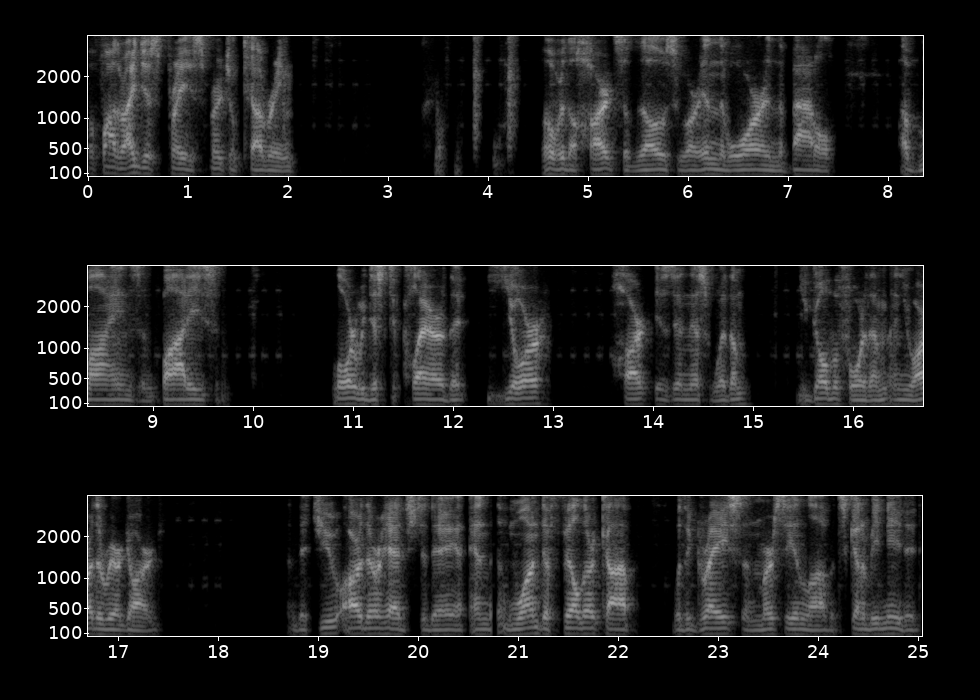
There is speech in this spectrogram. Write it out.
Well, Father, I just pray spiritual covering over the hearts of those who are in the war and the battle of minds and bodies. Lord, we just declare that your heart is in this with them. You go before them and you are the rear guard that you are their hedge today and the one to fill their cup with the grace and mercy and love it's going to be needed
